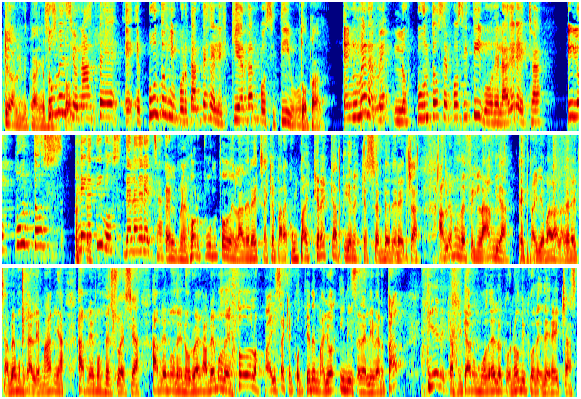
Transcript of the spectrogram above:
queda limitada en eso. Tú mencionaste eh, eh, puntos importantes de la izquierda en positivo. Total. Enumérame los puntos en positivo de la derecha y los puntos negativos de la derecha. El mejor punto de la derecha es que para que un país crezca tienes que ser de derecha. Hablemos de Finlandia, está llevada a la derecha. Hablemos de Alemania, hablemos de Suecia, hablemos de Noruega, hablemos de todos los países que contienen mayor índice de libertad. Tienen que aplicar un modelo económico de derechas.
